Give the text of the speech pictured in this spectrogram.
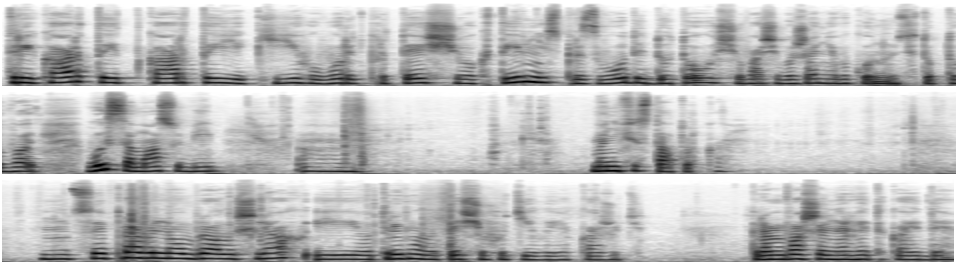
три карти, карти, які говорять про те, що активність призводить до того, що ваші бажання виконуються. Тобто ви, ви сама собі е, маніфестаторка. Ну, це правильно обрали шлях і отримали те, що хотіли, як кажуть. Прям ваша енергетика йде.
